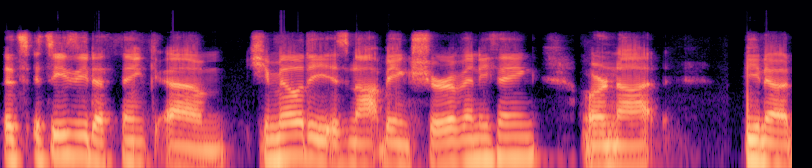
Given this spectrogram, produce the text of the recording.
it's, it's easy to think um, humility is not being sure of anything or not, you know,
